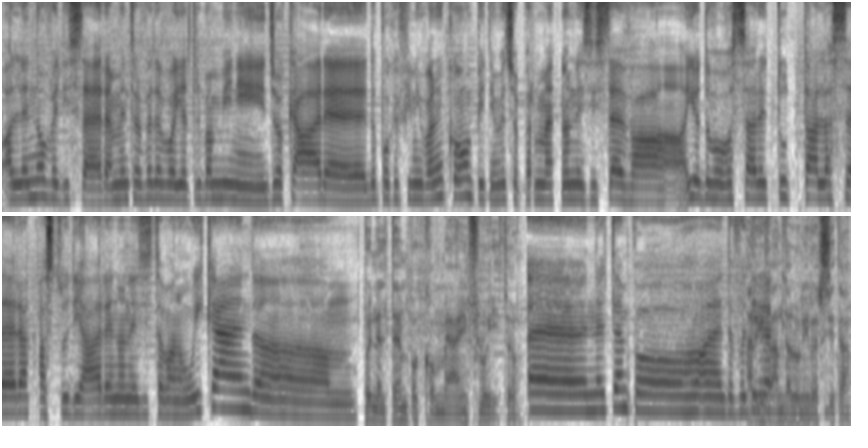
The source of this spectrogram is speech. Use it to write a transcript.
alle 9 di sera, mentre vedevo gli altri bambini giocare dopo che finivano i compiti, invece per me non esisteva, io dovevo stare tutta la sera a studiare, non esisteva esistevano weekend. Uh, Poi nel tempo come ha influito? Eh, nel tempo eh, devo dire... Arrivando all'università?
